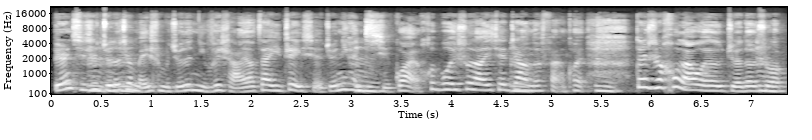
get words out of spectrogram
别人其实觉得这没什么，觉得你为啥要在意这些？觉得你很奇怪，会不会受到一些这样的反馈？但是后来我又觉得说。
